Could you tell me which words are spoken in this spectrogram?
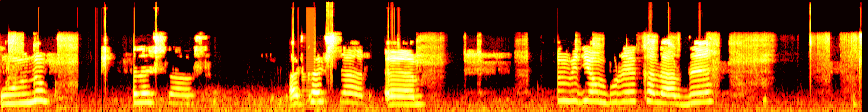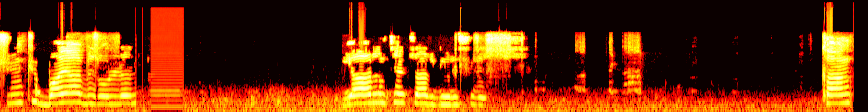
Oyunum arkadaşlar arkadaşlar eee videom buraya kadardı. Çünkü bayağı bir zorlandım. Yarın tekrar görüşürüz. Kanka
